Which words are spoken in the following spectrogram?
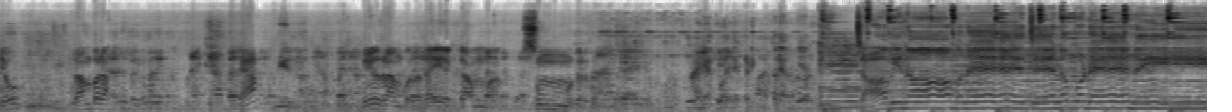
કેવું? રામપરા. હે? નીલ. રામપરા ડાયરેક્ટ ગામમાં સુમ કરતા એક વાગે ઘડીક કર્યા ચા વિના મને ચેન પડે નહીં.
